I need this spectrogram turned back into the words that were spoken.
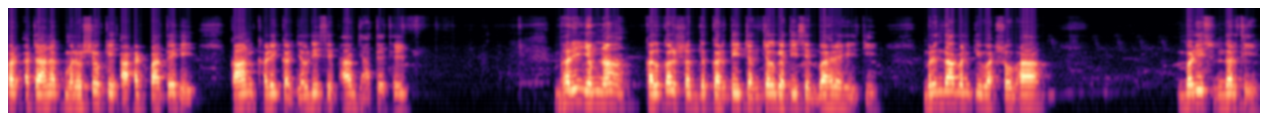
पर अचानक मनुष्यों की आहट पाते ही कान खड़े कर जल्दी से भाग जाते थे। भरी यमुना कलकल शब्द करती चंचल गति से बह रही थी। वृंदावन की वह शोभा बड़ी सुंदर थी।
